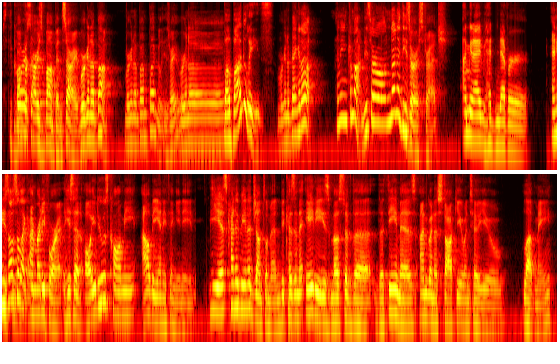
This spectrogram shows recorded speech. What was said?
So the Bumper chorus, cars bumping. Sorry, we're gonna bump. We're gonna bump uglies, right? We're gonna bump uglies. we're gonna bang it up. I mean, come on. These are all. None of these are a stretch. I mean, I had never. And he's also like, I'm ready for it. He said, All you do is call me. I'll be anything you need. He is kind of being a gentleman because in the 80s, most of the, the theme is, I'm going to stalk you until you love me.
